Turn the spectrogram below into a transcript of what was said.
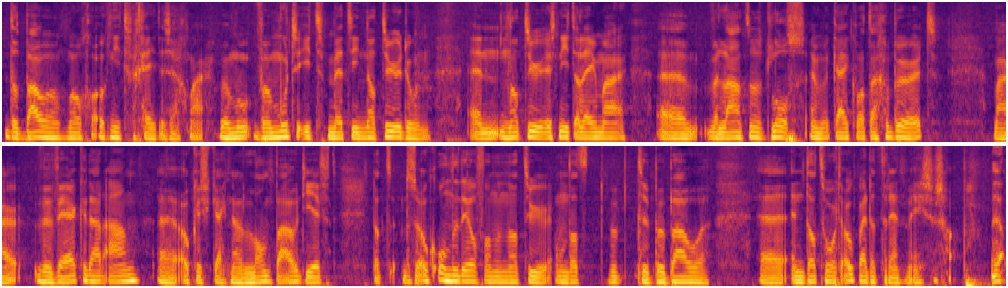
dat bouwen mogen we ook niet vergeten, zeg maar. We, mo we moeten iets met die natuur doen. En natuur is niet alleen maar uh, we laten het los en we kijken wat er gebeurt. Maar we werken daaraan. Uh, ook als je kijkt naar de landbouw, die heeft, dat, dat is ook onderdeel van de natuur om dat te, be te bebouwen. Uh, en dat hoort ook bij dat trendmeesterschap. Ja,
